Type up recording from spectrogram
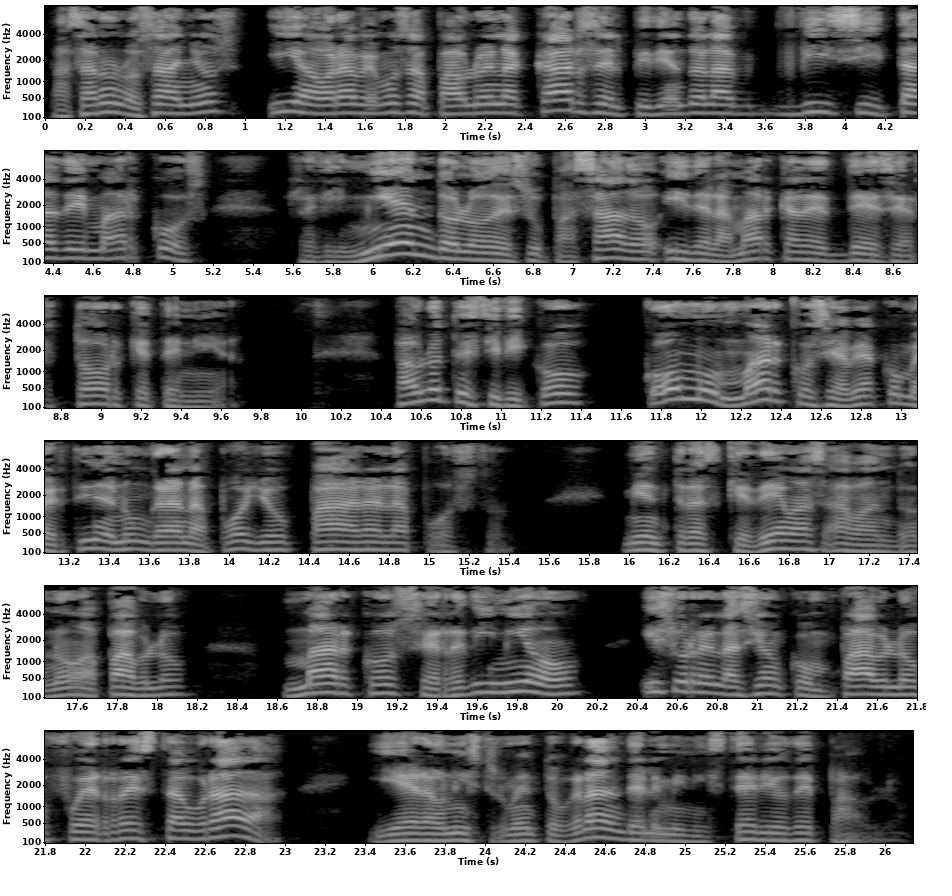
Pasaron los años y ahora vemos a Pablo en la cárcel pidiendo la visita de Marcos, redimiéndolo de su pasado y de la marca de desertor que tenía. Pablo testificó cómo Marcos se había convertido en un gran apoyo para el apóstol. Mientras que Demas abandonó a Pablo, Marcos se redimió y su relación con Pablo fue restaurada, y era un instrumento grande en el ministerio de Pablo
